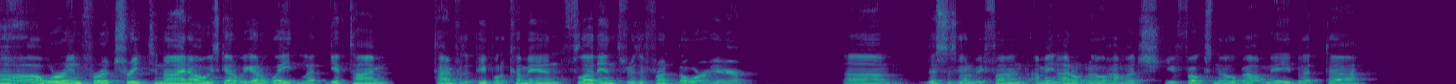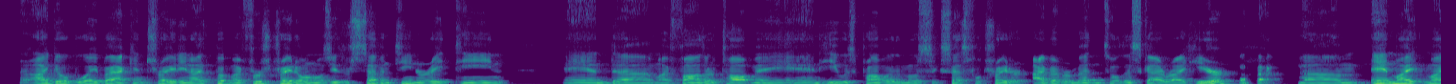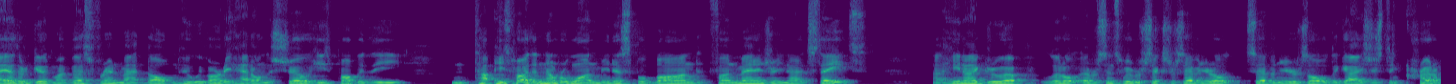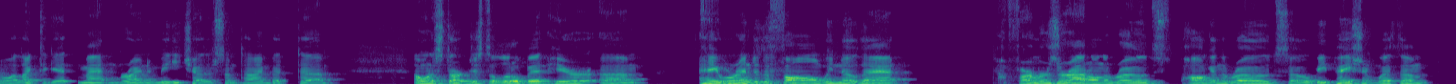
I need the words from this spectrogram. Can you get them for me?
Oh, we're in for a treat tonight. I always got we got to wait and let give time time for the people to come in, flood in through the front door here. Um, this is going to be fun. I mean, I don't know how much you folks know about me, but uh, I go way back in trading. I put my first trade on was either 17 or 18. And uh, my father taught me, and he was probably the most successful trader I've ever met until this guy right here. um, and my my other good, my best friend Matt Dalton, who we've already had on the show, he's probably the he's probably the number one municipal bond fund manager in the United States. Uh, he and I grew up little ever since we were six or seven year old, seven years old. The guy's just incredible. I'd like to get Matt and Brian to meet each other sometime, but uh, I want to start just a little bit here. Um, hey, we're into the fall. We know that farmers are out on the roads, hogging the roads. So be patient with them.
